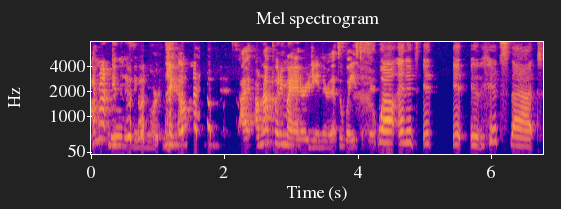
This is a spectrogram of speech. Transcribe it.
I'm not doing this anymore. Like, I'm not doing this. I, I'm not putting my energy in there. That's a waste of it. Well, and it it it it hits that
